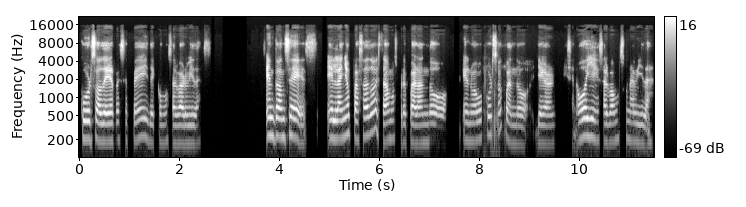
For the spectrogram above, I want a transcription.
curso de RCP y de cómo salvar vidas. Entonces, el año pasado estábamos preparando el nuevo curso cuando llegaron y dicen, oye, salvamos una vida.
